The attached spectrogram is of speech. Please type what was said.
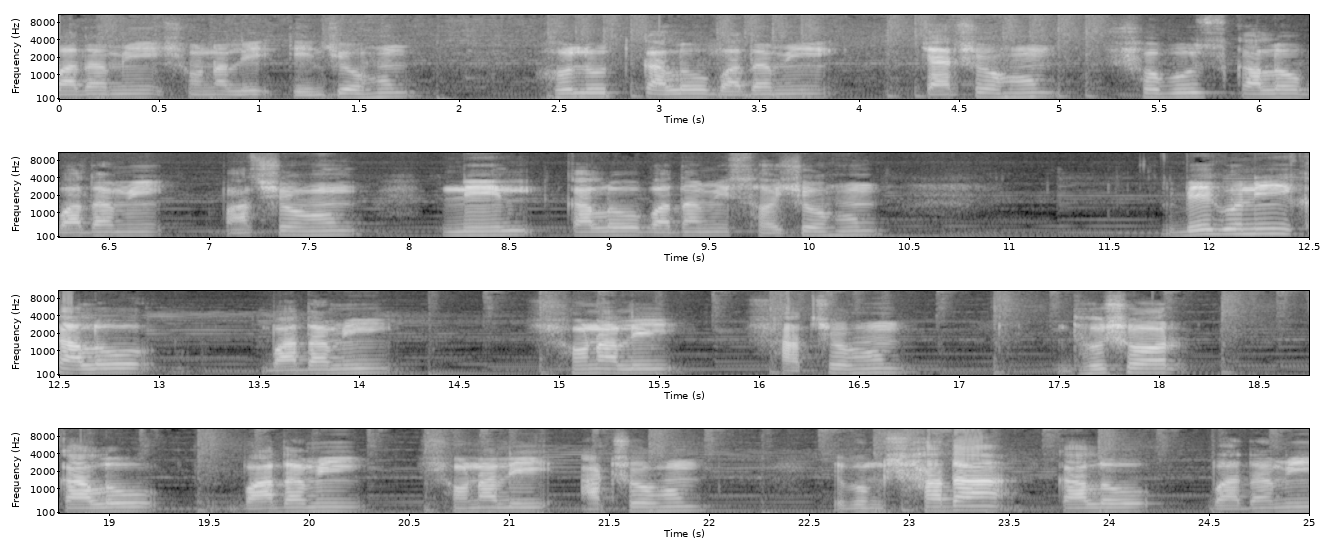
বাদামি, সোনালি, তিনশো ওহম। হলুদ, কালো, বাদামি, চারশো ওহম। সবুজ, কালো, বাদামি পাঁচশো হোম, নীল, কালো, বাদামি ছয়শো হোম, বেগুনি, কালো, বাদামি সোনালি সাতশো হোম, ধূসর, কালো, বাদামি সোনালি আটশো হোম এবং সাদা, কালো, বাদামি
